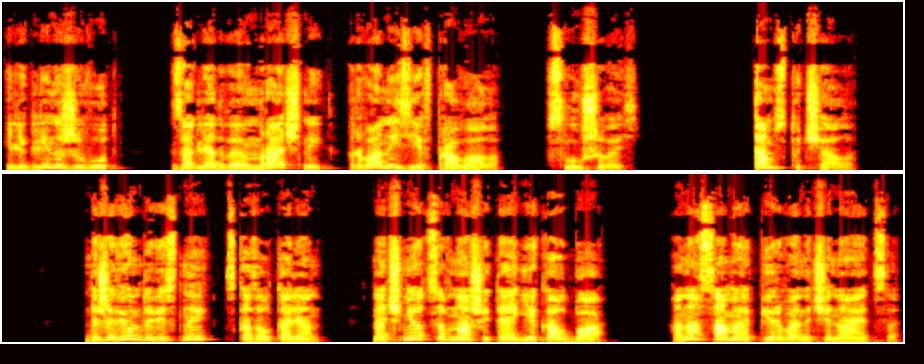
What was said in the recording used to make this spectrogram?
и легли на живот, заглядывая в мрачный, рваный зев провала, вслушиваясь. Там стучало. «Доживем до весны», — сказал Толян. «Начнется в нашей тайге колба. Она самая первая начинается.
